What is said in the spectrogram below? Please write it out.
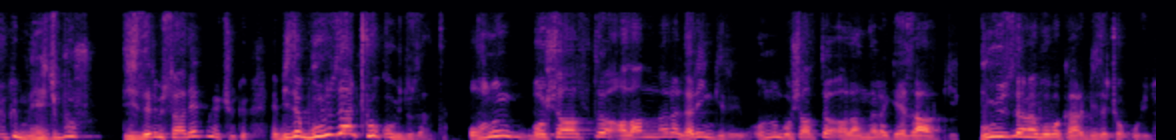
Çünkü mecbur. Dizleri müsaade etmiyor çünkü. E bize bu yüzden çok uydu zaten. Onun boşalttığı alanlara Larin giriyor. Onun boşalttığı alanlara Gezal giriyor. Bu yüzden Abubakar bize çok uydu.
